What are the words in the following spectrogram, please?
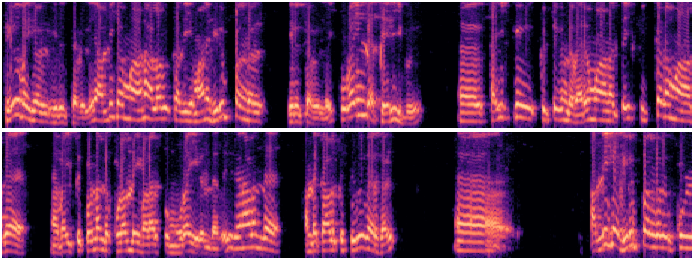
தேவைகள் இருக்கவில்லை அதிகமான அளவுக்கு அதிகமான விருப்பங்கள் இருக்கவில்லை குறைந்த தெரிவு கைக்கு கிட்டுகின்ற வருமானத்தை சிக்கனமாக வைத்துக்கொண்டு அந்த குழந்தை வளர்ப்பு முறை இருந்தது. இதனால் அந்த அந்த காலத்து சிறுவர்கள் அதிக விருப்பங்களுக்குள்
